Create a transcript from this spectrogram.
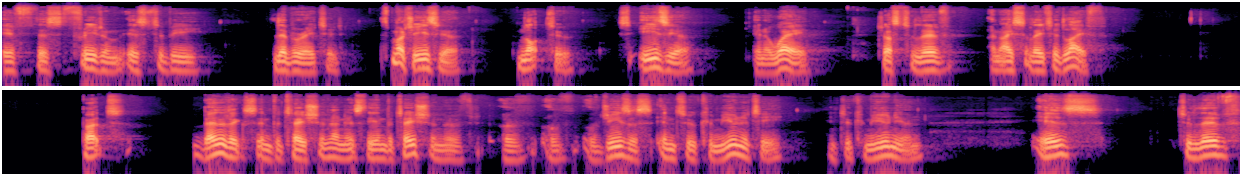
if this freedom is to be liberated. It's much easier not to. It's easier, in a way, just to live an isolated life. But Benedict's invitation, and it's the invitation of, of, of, of Jesus into community, into communion, is to live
